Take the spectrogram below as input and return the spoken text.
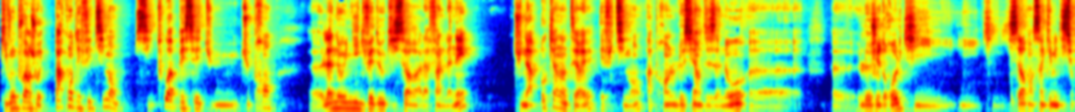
qui vont pouvoir jouer. Par contre, effectivement, si toi, PC, tu, tu prends euh, l'anneau unique V2 qui sort à la fin de l'année, tu n'as aucun intérêt, effectivement, à prendre le Seigneur des Anneaux, euh, euh, le jeu de rôle qui, qui sort en cinquième édition.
